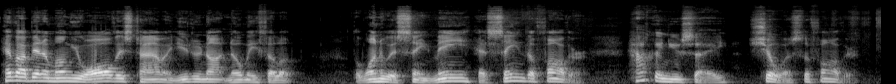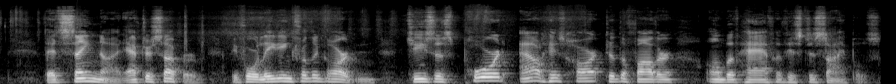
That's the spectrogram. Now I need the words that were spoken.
Have I been among you all this time, and you do not know me, Philip? The one who has seen me has seen the Father. How can you say, Show us the Father. That same night, after supper, before leaving for the garden, Jesus poured out his heart to the Father on behalf of his disciples.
